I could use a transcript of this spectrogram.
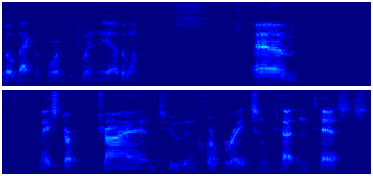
Go back and forth between the other one. Um, may start trying to incorporate some cutting tests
